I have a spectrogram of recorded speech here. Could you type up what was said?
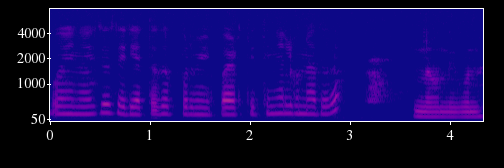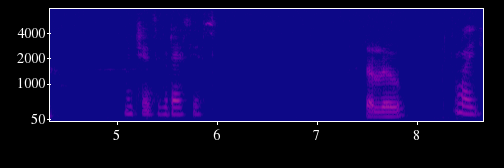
Bueno, eso sería todo por mi parte. ¿Tiene alguna duda? No, ninguna. Muchas gracias. Hasta luego. Bye.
